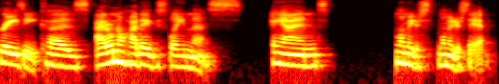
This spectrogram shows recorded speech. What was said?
crazy because I don't know how to explain this. And let me just let me just say it.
